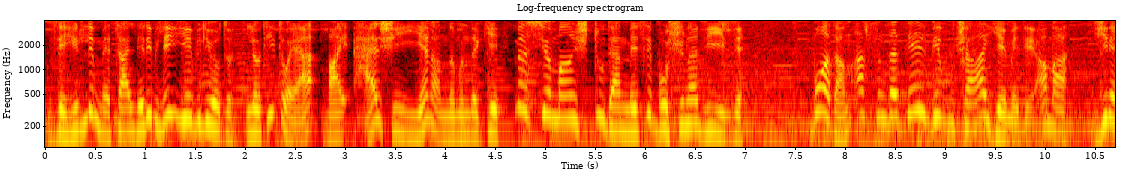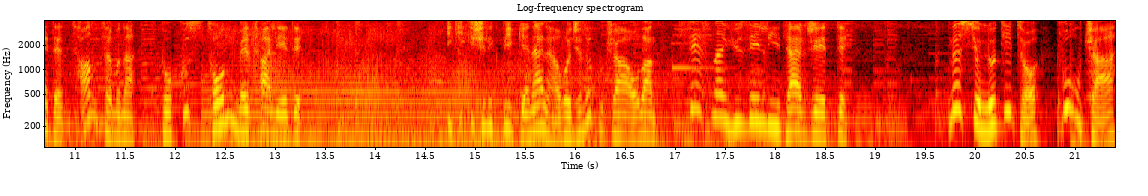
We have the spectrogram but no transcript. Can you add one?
zehirli metalleri bile yiyebiliyordu. Lotito'ya Bay Her Şeyi Yiyen anlamındaki Monsieur Mange Tout denmesi boşuna değildi. Bu adam aslında dev bir uçağı yemedi ama yine de tam tamına 9 ton metal yedi. İki kişilik bir genel havacılık uçağı olan Cessna 150'yi tercih etti. Monsieur Lotito bu uçağı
